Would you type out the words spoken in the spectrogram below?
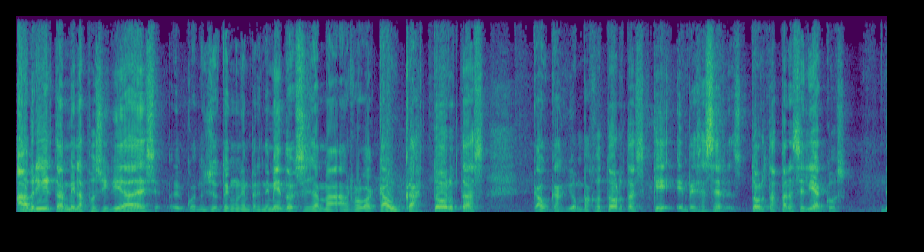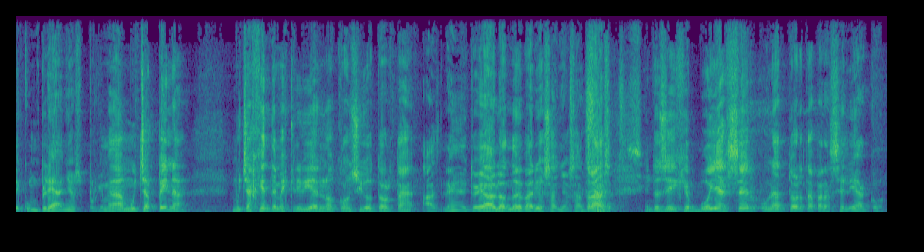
Abrir también las posibilidades, eh, cuando yo tengo un emprendimiento que se llama arroba caucas tortas, caucas-tortas, que empecé a hacer tortas para celíacos de cumpleaños, porque me da mucha pena. Mucha gente me escribía, no consigo torta, les estoy hablando de varios años atrás. Entonces dije, voy a hacer una torta para celíaco.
